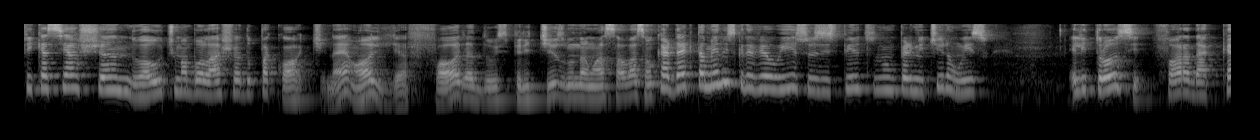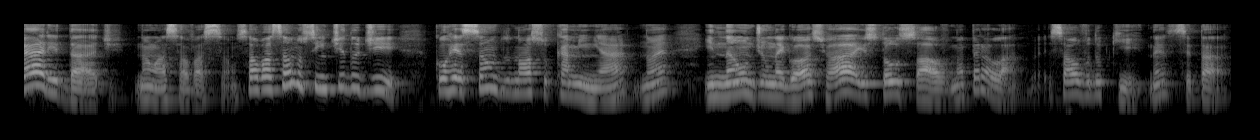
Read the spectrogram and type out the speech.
fica se achando a última bolacha do pacote, né? Olha, fora do espiritismo não há salvação. Kardec também não escreveu isso, os espíritos não permitiram isso. Ele trouxe fora da caridade não há salvação. Salvação no sentido de correção do nosso caminhar, não é? e não de um negócio, ah, estou salvo. Mas pera lá, salvo do quê? Né? Você está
